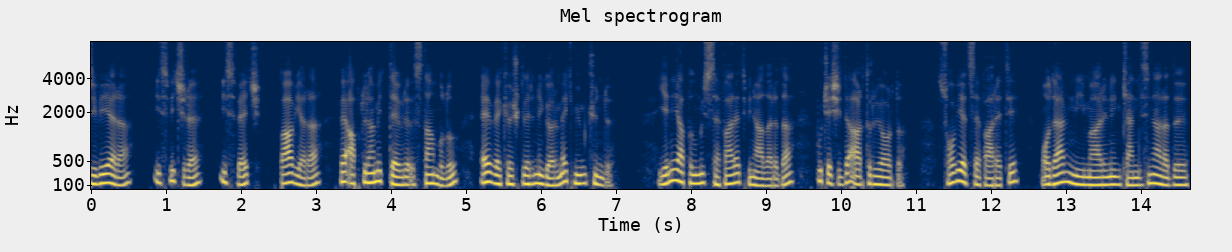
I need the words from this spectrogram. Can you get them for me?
Riviera, İsviçre, İsveç, Bavyera ve Abdülhamit devri İstanbul'u ev ve köşklerini görmek mümkündü. Yeni yapılmış sefaret binaları da bu çeşidi artırıyordu. Sovyet sefareti modern mimarinin kendisini aradığı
